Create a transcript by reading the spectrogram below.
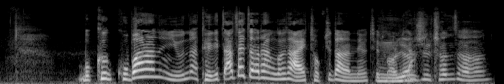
뭐 그 고발하는 이유는 되게 짜잘짜잘한 거서 아예 적지도 않았네요. 죄송합니다. 관련실 천상.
